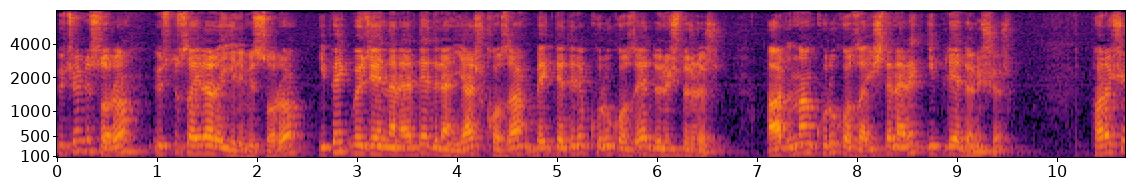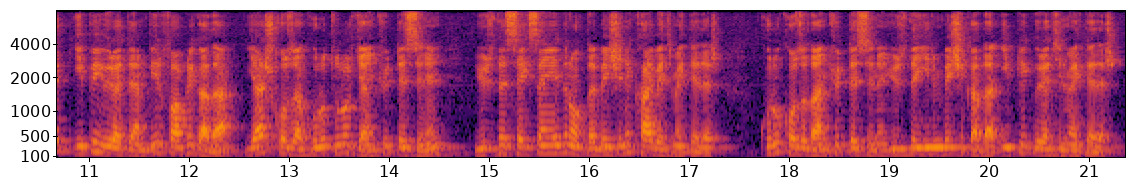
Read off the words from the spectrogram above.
Üçüncü soru, üstü sayılarla ilgili bir soru. İpek böceğinden elde edilen yaş koza bekletilip kuru kozaya dönüştürülür. Ardından kuru koza işlenerek ipliğe dönüşür. Paraşüt ipi üreten bir fabrikada yaş koza kurutulurken kütlesinin %87.5'ini kaybetmektedir. Kuru kozadan kütlesinin %25'i kadar iplik üretilmektedir.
